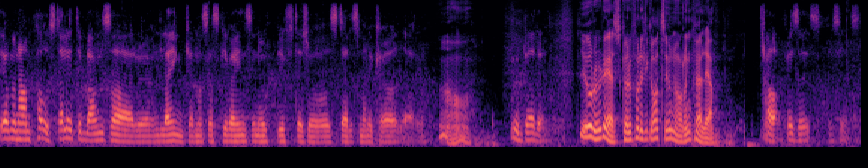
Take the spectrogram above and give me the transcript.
ja, men han postar lite ibland så här en länk att man ska skriva in sina uppgifter så ställs man i kö där. Jaha. Gjorde jag det? Gjorde du det? Ska du få lite gratis underhållning ikväll ja. Ja, precis. precis.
